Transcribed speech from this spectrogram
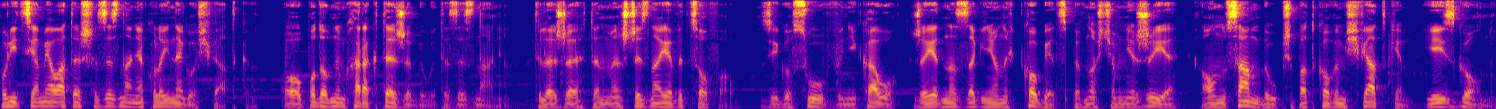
policja miała też zeznania kolejnego świadka. O podobnym charakterze były te zeznania. Tyle, że ten mężczyzna je wycofał. Z jego słów wynikało, że jedna z zaginionych kobiet z pewnością nie żyje, a on sam był przypadkowym świadkiem jej zgonu.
